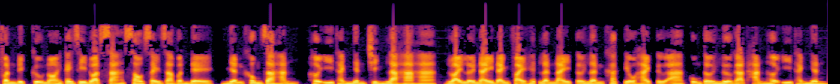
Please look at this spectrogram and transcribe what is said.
phần địch cửu nói cái gì đoạt xá sau xảy ra vấn đề, nhận không ra hắn, hợi y thánh nhân chính là ha ha, loại lời này đành phải hết lần này tới lần khác tiểu hài tử A cũng tới lừa gạt hắn hợi y thánh nhân.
